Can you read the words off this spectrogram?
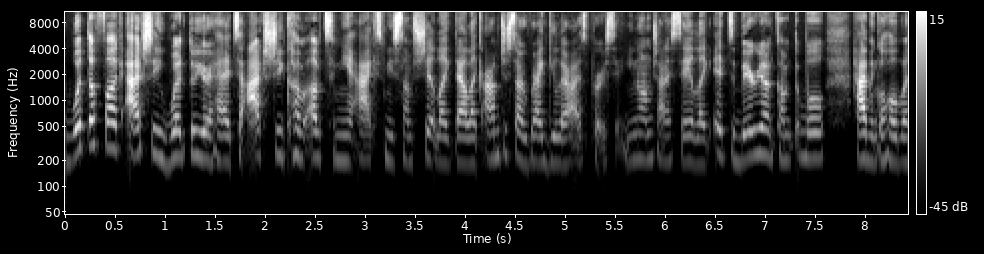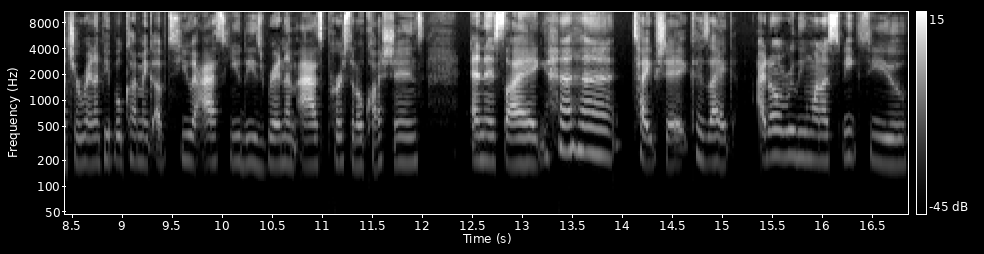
What the fuck actually went through your head to actually come up to me and ask me some shit like that? Like, I'm just a regular ass person. You know what I'm trying to say? Like, it's very uncomfortable having a whole bunch of random people coming up to you and asking you these random ass personal questions. And it's like, type shit. Cause, like, I don't really want to speak to you.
